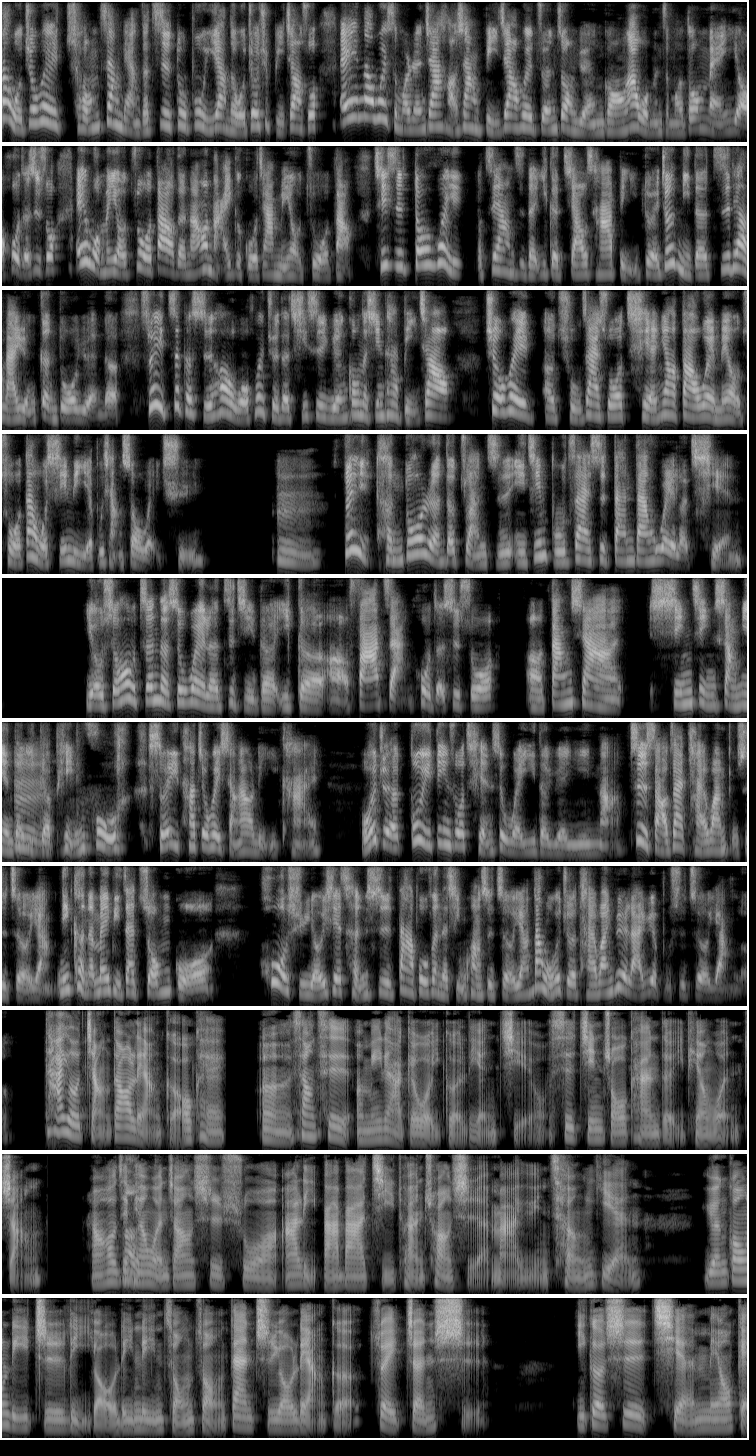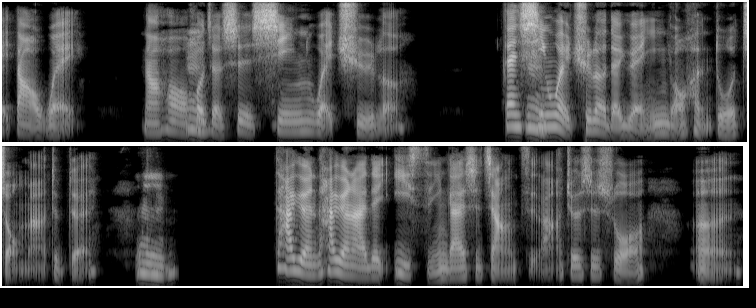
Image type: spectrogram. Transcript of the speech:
那我就会从这样两个制度不一样的，我就去比较说，哎，那为什么人家好像比较会尊重员工，那我们怎么都没有？或者是说，哎，我们有做到的，然后哪一个国家没有做到？其实都会有这样子的一个交叉比对，就是你的资料来源更多元了。所以这个时候，我会觉得其实员工的心态比较就会呃处在说钱要到位没有错，但我心里也不想受委屈。嗯，所以很多人的转职已经不再是单单为了钱。有时候真的是为了自己的一个呃发展，或者是说呃当下心境上面的一个平复，嗯、所以他就会想要离开。我会觉得不一定说钱是唯一的原因呐、啊，至少在台湾不是这样。你可能 maybe 在中国，或许有一些城市，大部分的情况是这样，但我会觉得台湾越来越不是这样了。他有讲到两个 OK，嗯，上次 Amelia 给我一个连接哦，是《金周刊》的一篇文章。然后这篇文章是说，嗯、阿里巴巴集团创始人马云曾言，员工离职理由林林总总，但只有两个最真实，一个是钱没有给到位，然后或者是心委屈了。嗯、但心委屈了的原因有很多种嘛，嗯、对不对？嗯，他原他原来的意思应该是这样子啦，就是说，嗯。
